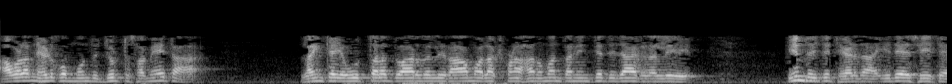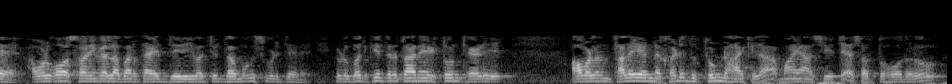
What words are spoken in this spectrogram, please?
ಅವಳನ್ನು ಹಿಡ್ಕೊಂಡು ಮುಂದೆ ಜುಟ್ಟು ಸಮೇತ ಲಂಕೆಯ ಉತ್ತರ ದ್ವಾರದಲ್ಲಿ ರಾಮ ಲಕ್ಷ್ಮಣ ಹನುಮಂತ ನಿಂತಿದ್ದ ಜಾಗದಲ್ಲಿ ಇಂದ್ರಜಿತ್ ಹೇಳ್ದ, ಇದೇ ಸೀತೆ, ಅವಳಿಗೋಸ್ಕರ ನೀವೆಲ್ಲ ಬರ್ತಾ ಇದ್ದೀರಿ, ಇವತ್ತು ಯುದ್ಧ ಮುಗಿಸ್ಬಿಡ್ತೇನೆ. ಇವಳು ಬದುಕಿದ್ರೆ ತಾನೇ ಇಷ್ಟು ಅಂತ ಹೇಳಿ ಅವಳನ್ನು ತಲೆಯನ್ನು ಕಡಿದು ತುಂಡು ಹಾಕಿದ, ಮಾಯಾ ಸೀತೆ ಸತ್ತು ಹೋದಳು.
